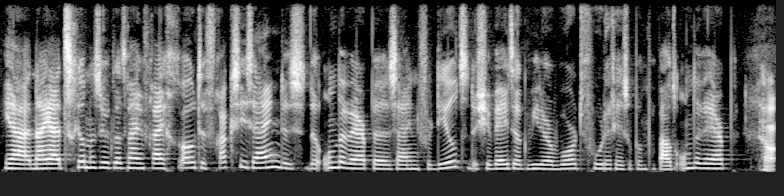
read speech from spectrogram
Ja, nou ja, het scheelt natuurlijk dat wij een vrij grote fractie zijn. Dus de onderwerpen zijn verdeeld. Dus je weet ook wie er woordvoerder is op een bepaald onderwerp. Ja.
